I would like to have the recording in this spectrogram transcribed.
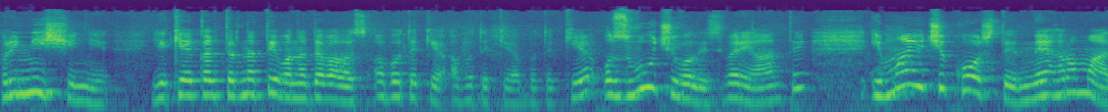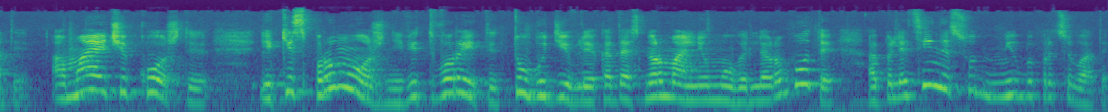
приміщенні, яке як альтернатива надавалось або таке, або таке, або таке, озвучувались варіанти, і маючи кошти не громади, а маючи кошти, які спроможні відтворити ту будівлю, яка дасть нормальні умови для роботи, апеляційний суд міг би працювати.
